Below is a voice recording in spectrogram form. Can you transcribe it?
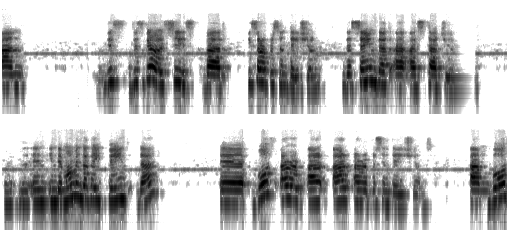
and this this girl exists, but it's a representation, the same that a, a statue. In, in the moment that I paint that, uh, both are, are, are, are representations, and both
